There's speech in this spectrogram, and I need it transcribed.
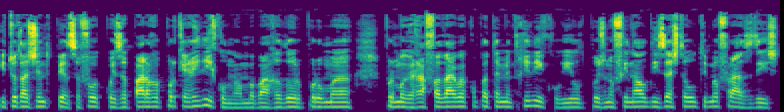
E toda a gente pensa, foi coisa parva porque é ridículo, não é? Uma barra de ouro por uma, por uma garrafa de água é completamente ridículo. E ele depois no final diz esta última frase, diz,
